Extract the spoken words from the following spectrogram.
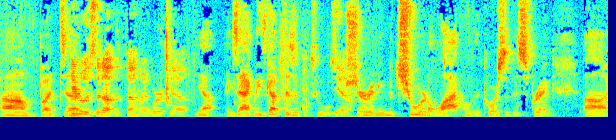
um, but uh, He really stood out in the Fenway workout. Yeah, exactly. He's got physical tools Yeah. for sure, and he matured a lot over the course of this spring. Uh,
